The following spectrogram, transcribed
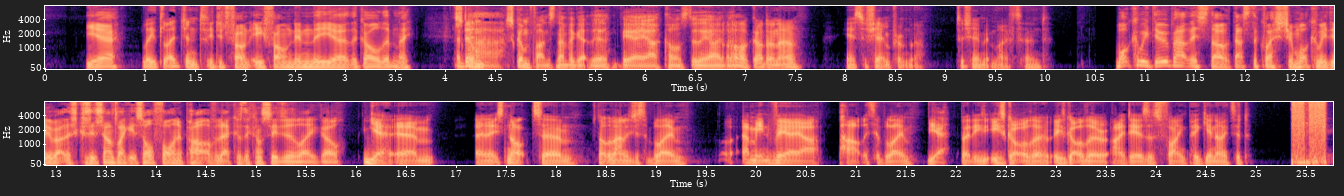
Yeah, Lead legend. he did phone. He phoned in the uh, the goal, didn't he? Scum, Ah. scum fans never get the VAR calls, do they either? Oh God, I know. Yeah, it's a shame for him though. It's a shame it might have turned. What can we do about this, though? That's the question. What can we do about this? Because it sounds like it's all falling apart over there because they conceded a late goal. Yeah, um, and it's not um, it's not the manager to blame. I mean, VAR partly to blame. Yeah, but he, he's got other he's got other ideas as Flying Pig United.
